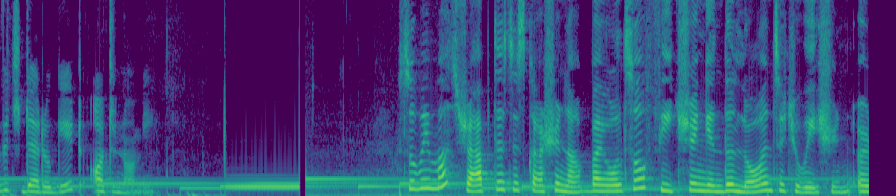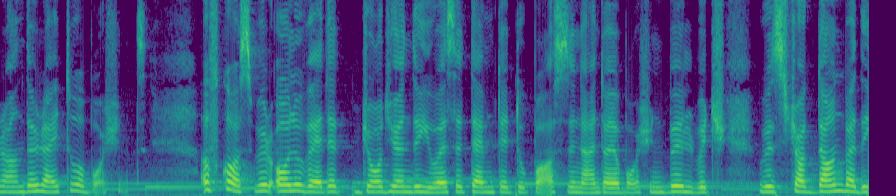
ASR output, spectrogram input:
which derogate autonomy so, we must wrap this discussion up by also featuring in the law and situation around the right to abortions. Of course, we're all aware that Georgia and the US attempted to pass an anti abortion bill, which was struck down by the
